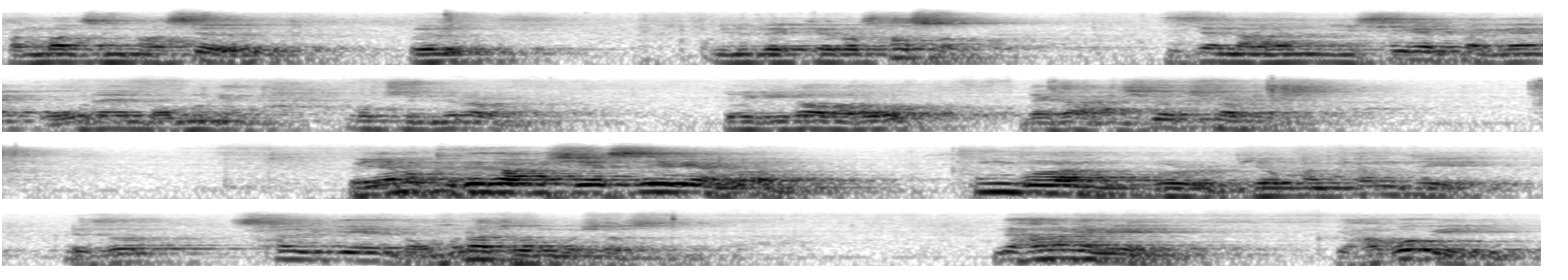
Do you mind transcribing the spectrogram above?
장마친 밭을 100개로 사서 이제 나는 이 세계 땅에 오래 머물겠다 고 준비를 합니다. 여기가 바로 내가 안식을 취할 것이다. 왜냐하면 그때 당시에 세겜은 풍부한 물, 비옥한 평지, 그래서 살기에 너무나 좋은 곳이었습니다. 근데 하나님이 야곱이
